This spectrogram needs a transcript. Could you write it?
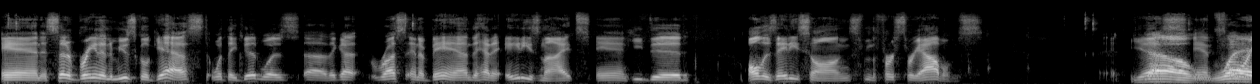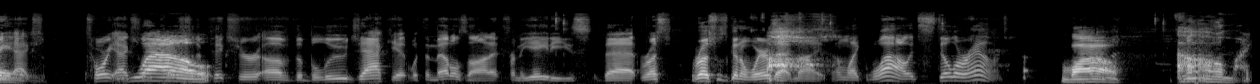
And instead of bringing in a musical guest, what they did was uh, they got Russ and a band. They had an '80s night, and he did all his '80s songs from the first three albums. Yes, No and way. Tori actually, Tori actually Wow. posted a picture of the blue jacket with the medals on it from the '80s that Russ Russ was going to wear that night. I'm like, wow, it's still around. Wow. Oh my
